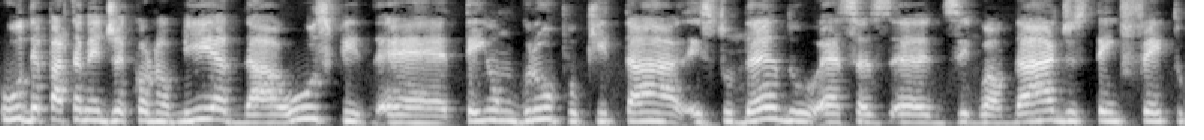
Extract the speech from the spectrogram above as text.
o Departamento de Economia da USP é, tem um grupo que está estudando essas é, desigualdades, tem feito,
